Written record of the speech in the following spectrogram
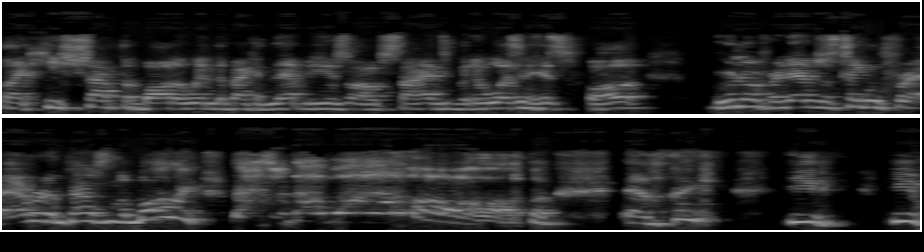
like he shot the ball to win the back of the net, but he was offsides, but it wasn't his fault. Bruno Fernandes was taking forever to pass the ball, like pass the ball, and like he he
